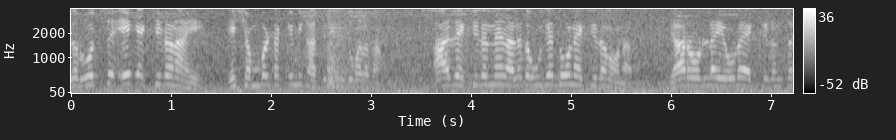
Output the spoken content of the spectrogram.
तर रोजचं एक ॲक्सिडंट आहे. हे शंभर टक्के मी खात्रीने तुम्हाला सांगतो. आज ॲक्सिडंट नाही झालं तर उद्या दोन ॲक्सिडंट होणार. ह्या रोडला एवढं ॲक्सिडंटचा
